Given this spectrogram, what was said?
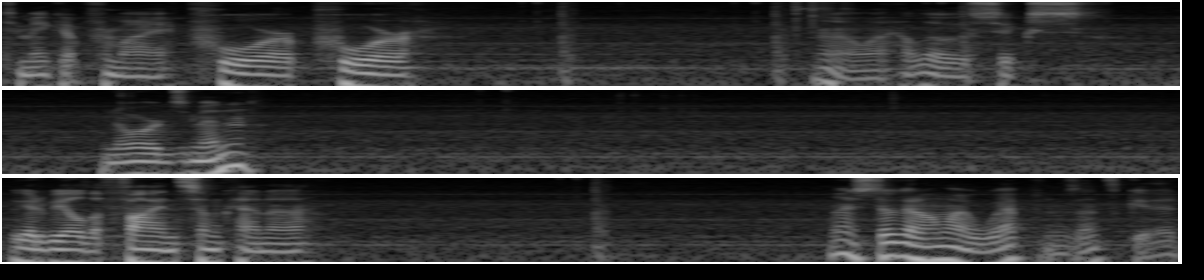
To make up for my poor, poor... Oh, well, hello, six Nordsmen. We gotta be able to find some kind of... I still got all my weapons, that's good.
